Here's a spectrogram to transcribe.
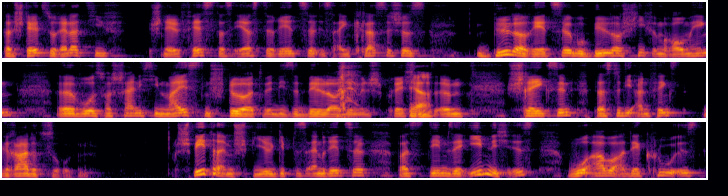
dann stellst du relativ schnell fest, das erste Rätsel ist ein klassisches Bilderrätsel, wo Bilder schief im Raum hängen, äh, wo es wahrscheinlich die meisten stört, wenn diese Bilder dementsprechend ja. ähm, schräg sind, dass du die anfängst gerade zu rücken. Später im Spiel gibt es ein Rätsel, was dem sehr ähnlich ist, wo aber der Clou ist,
